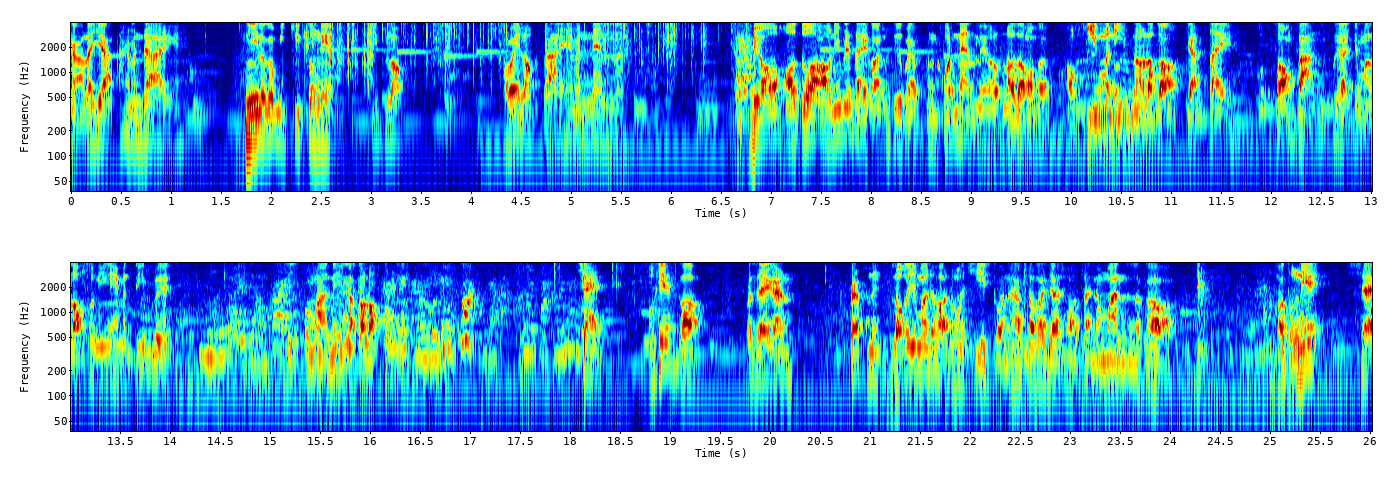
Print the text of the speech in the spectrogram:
กะระยะให้มันได้ไง นี่แล้วก็มีกิบตรงนี้กิบล็อก เอาไว้ล็อกสายให้มันแน่นนะ เดี๋ยวขอตัวเอานี้ไปใส่ก่อนคือแบบมันคตรแน่นเลย เราต้องเอาแบบเอาครีมมาหนีบเนาะแล้วก็ยัดใส่สองฝั่งเพื่อจะมาล็อกตัวนี้ให้มันติดเว้ยนี่ประมาณนี้แล้วก็ล็อกตรงนี้ ใช่ โอเคก็ไปใส่กันแป๊บหนึ่งเราก็จะมาถอดหัวฉีดก่อนนะครับ แล้วก็จะถอดสายน้ำมันแล้วก็ ถอดตรงนี้ ใช่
